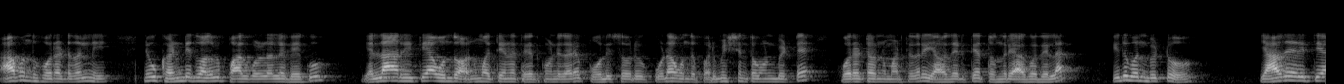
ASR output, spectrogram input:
ಆ ಒಂದು ಹೋರಾಟದಲ್ಲಿ ನೀವು ಖಂಡಿತವಾಗಲೂ ಪಾಲ್ಗೊಳ್ಳಲೇಬೇಕು. ಎಲ್ಲ ರೀತಿಯ ಒಂದು ಅನುಮತಿಯನ್ನು ತೆಗೆದುಕೊಂಡಿದ್ದಾರೆ. ಪೊಲೀಸವರು ಕೂಡ ಒಂದು ಪರ್ಮಿಷನ್ ತೊಗೊಂಡ್ಬಿಟ್ಟೆ ಹೋರಾಟವನ್ನು ಮಾಡ್ತಿದ್ದಾರೆ. ಯಾವುದೇ ರೀತಿಯ ತೊಂದರೆ ಆಗೋದಿಲ್ಲ. ಇದು ಬಂದುಬಿಟ್ಟು ಯಾವುದೇ ರೀತಿಯ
